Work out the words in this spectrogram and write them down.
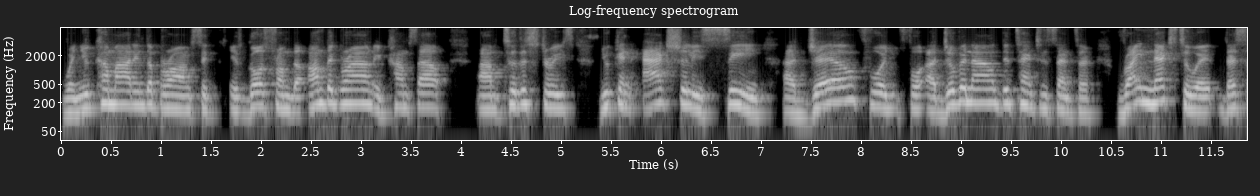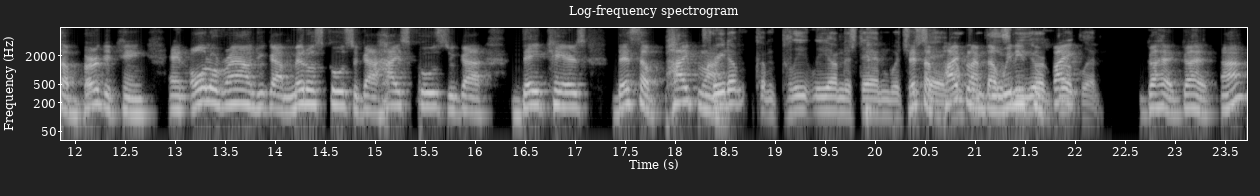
When you come out in the bronx it, it goes from the underground it comes out um, to the streets. You can actually see a jail for, for a juvenile detention center. Right next to it, there's a Burger King. And all around, you got middle schools, you got high schools, you got daycares. There's a pipeline. Freedom, completely understand what you're There's saying. a pipeline that we New need York, to fight. Brooklyn. Go ahead, go ahead. Huh?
